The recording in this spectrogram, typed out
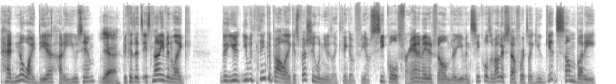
had no idea how to use him Yeah, because it's it's not even like the, you you would think about like especially when you like think of you know sequels for animated films or even sequels of other stuff where it's like you get somebody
